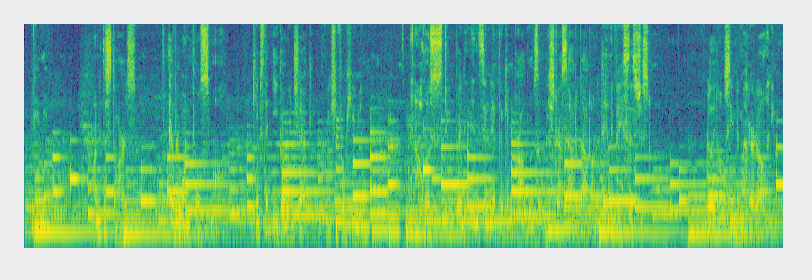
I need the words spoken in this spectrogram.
What do you mean? Under the stars, everyone feels small. Keeps the ego in check, makes you feel human. And all those stupid, insignificant problems that we stress out about on a daily basis just really don't seem to matter at all anymore.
